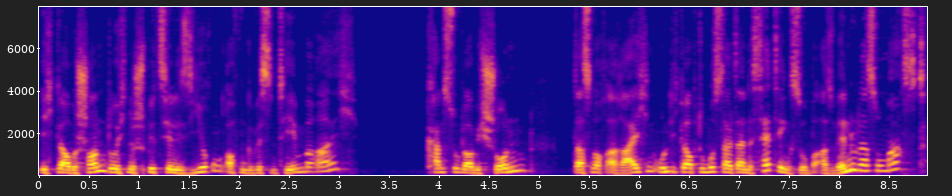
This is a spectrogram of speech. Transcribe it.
ich glaube schon, durch eine Spezialisierung auf einen gewissen Themenbereich kannst du, glaube ich, schon das noch erreichen. Und ich glaube, du musst halt deine Settings so, also wenn du das so machst,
